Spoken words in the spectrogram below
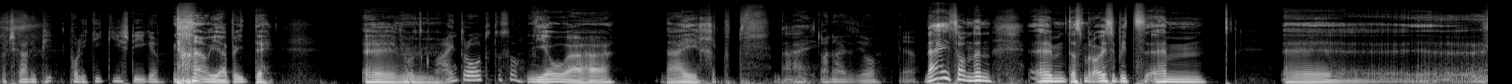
Willst du gerne in die Politik einsteigen? oh ja, bitte. Ähm, Oder Gemeinderat oder so? ja, äh, nein, ich, pff, nein. Ah nein, ja. ja. Nein, sondern, ähm, dass wir uns ein bisschen, ähm, äh, wie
